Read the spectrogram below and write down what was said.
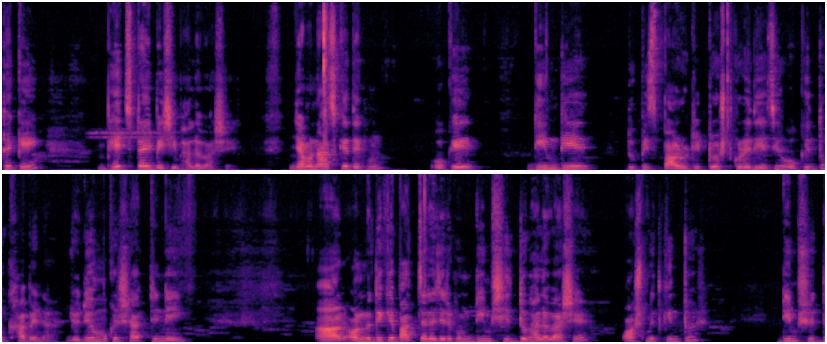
থেকেই ভেজটাই বেশি ভালোবাসে। যেমন আজকে দেখুন, ওকে ডিম দিয়ে দু পিস পাউরুটি টোস্ট করে দিয়েছি, ও কিন্তু খাবে না। যদিও মুখের স্বাদটি নেই আর অন্যদিকে বাচ্চারা যেরকম ডিম সিদ্ধ ভালোবাসে, অস্মিত কিন্তু ডিম সিদ্ধ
